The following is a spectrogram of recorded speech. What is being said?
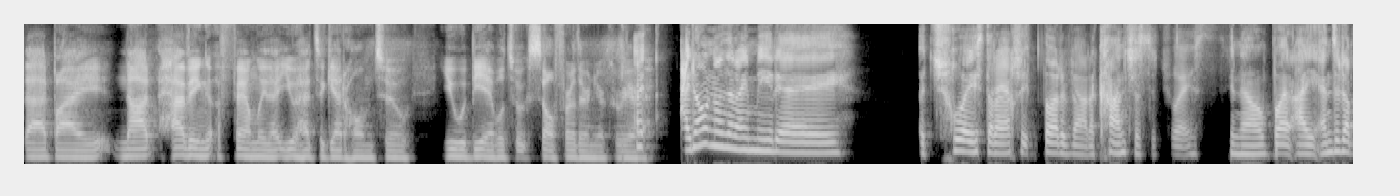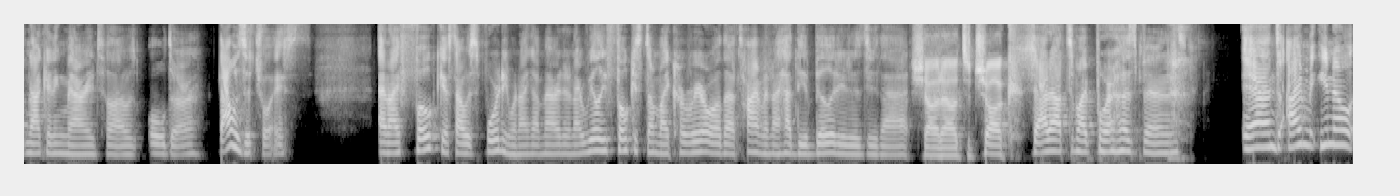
that by not having a family that you had to get home to, you would be able to excel further in your career? I, I don't know that I made a a choice that I actually thought about, a conscious choice, you know, but I ended up not getting married till I was older. That was a choice. And I focused, I was 40 when I got married, and I really focused on my career all that time, and I had the ability to do that. Shout out to Chuck. Shout out to my poor husband. and I'm, you know,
